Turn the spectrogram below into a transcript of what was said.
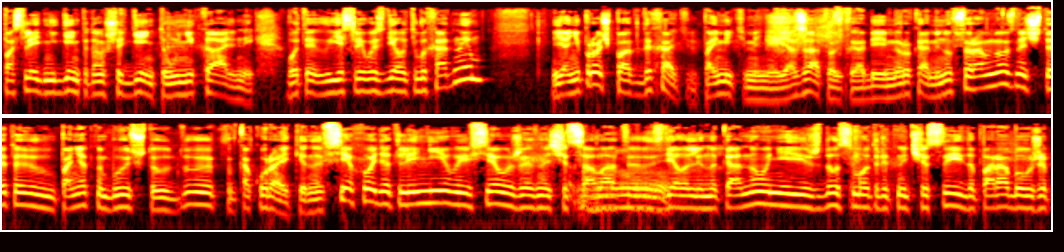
последний день, потому что день-то уникальный. Вот э, если его сделать выходным, я не прочь поотдыхать, поймите меня, я за только обеими руками. Но все равно, значит, это понятно будет, что ну, как у Райкина. Все ходят ленивые, все уже, значит, салат ну... сделали накануне и ждут, смотрят на часы, да пора бы уже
